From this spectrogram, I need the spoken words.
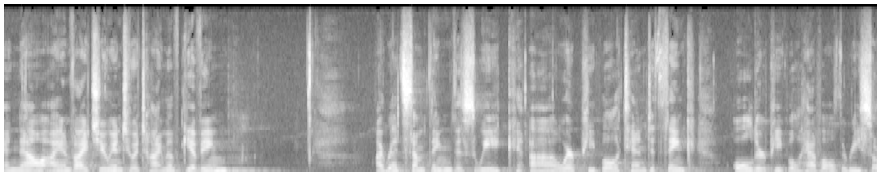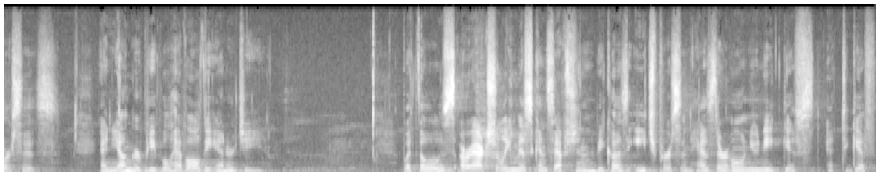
And now I invite you into a time of giving. I read something this week uh, where people tend to think older people have all the resources and younger people have all the energy. But those are actually misconceptions because each person has their own unique gifts to give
